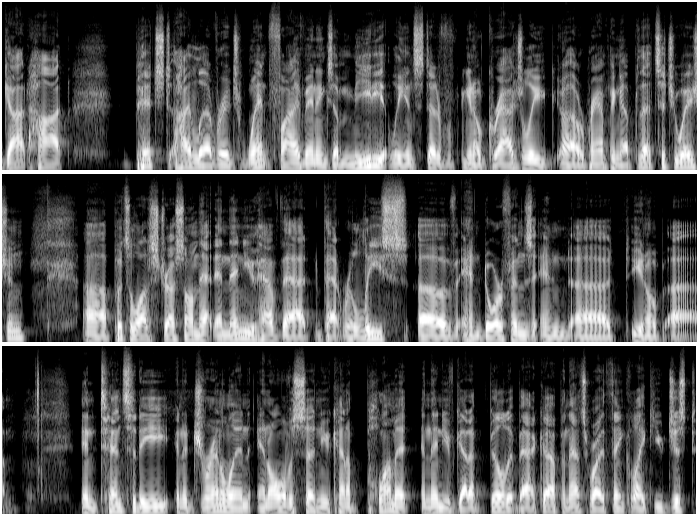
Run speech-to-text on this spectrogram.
got hot, pitched high leverage, went five innings immediately instead of you know gradually uh, ramping up to that situation, uh, puts a lot of stress on that, and then you have that that release of endorphins and uh, you know uh, intensity and adrenaline and all of a sudden you kind of plummet and then you've got to build it back up and that's where i think like you just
